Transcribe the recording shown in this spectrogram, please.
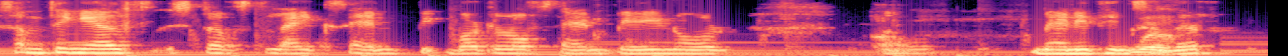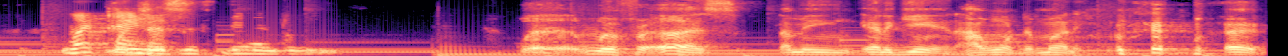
something else, stuff like sand bottle of champagne or uh, many things well, other. What kind well, just, of gift they are giving? Well, well, for us, I mean, and again, I want the money, but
